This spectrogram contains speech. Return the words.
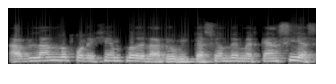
hablando, por ejemplo, de la reubicación de mercancías.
